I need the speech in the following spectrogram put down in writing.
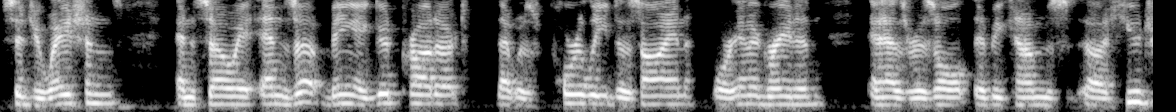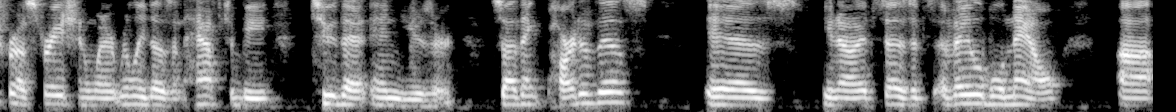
situations. And so it ends up being a good product that was poorly designed or integrated. And as a result it becomes a huge frustration when it really doesn't have to be to that end user. So i think part of this is you know it says it's available now. Uh,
